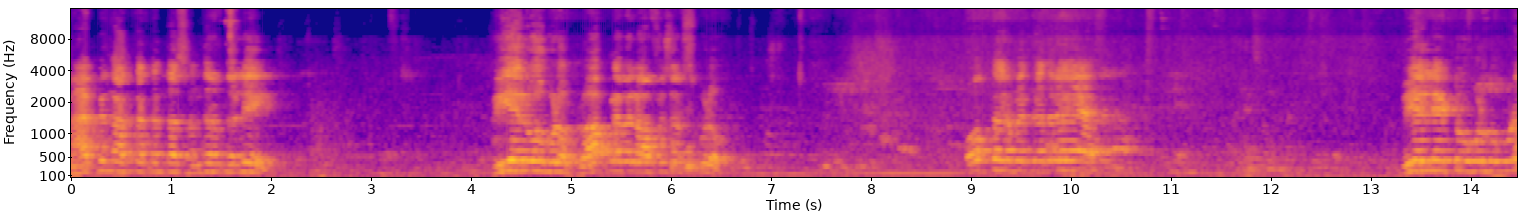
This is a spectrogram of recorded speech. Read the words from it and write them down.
ಮ್ಯಾಪಿಂಗ್ ಆಗ್ತಕ್ಕಂಥ ಸಂದರ್ಭದಲ್ಲಿ ಬಿ ಎಲ್ ಒಗಳು ಬ್ಲಾಕ್ ಲೆವೆಲ್ ಆಫೀಸರ್ಸ್ಗಳು ಹೋಗ್ತಾ ಇರ್ಬೇಕಾದ್ರೆ ಬಿ ಎಲ್ ಎ ಟೂಗಳಿಗೂ ಕೂಡ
